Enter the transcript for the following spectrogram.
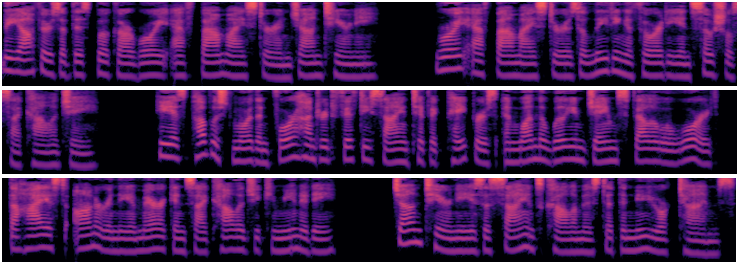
The authors of this book are Roy F. Baumeister and John Tierney. Roy F. Baumeister is a leading authority in social psychology. He has published more than 450 scientific papers and won the William James Fellow Award, the highest honor in the American psychology community. John Tierney is a science columnist at the New York Times.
